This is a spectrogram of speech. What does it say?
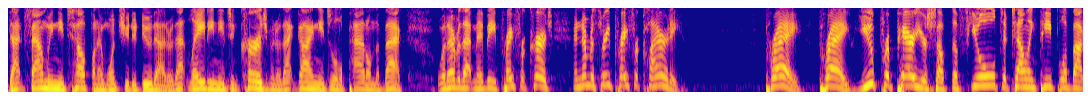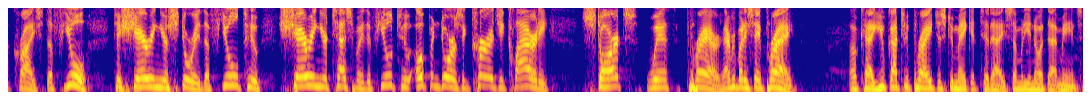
that family needs help and I want you to do that, or that lady needs encouragement, or that guy needs a little pat on the back, whatever that may be. Pray for courage. And number three, pray for clarity. Pray, pray. You prepare yourself, the fuel to telling people about Christ, the fuel to sharing your story, the fuel to sharing your testimony, the fuel to open doors, encourage, and clarity starts with prayer. Everybody say, pray. Okay, you've got to pray just to make it today. Some of you know what that means.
